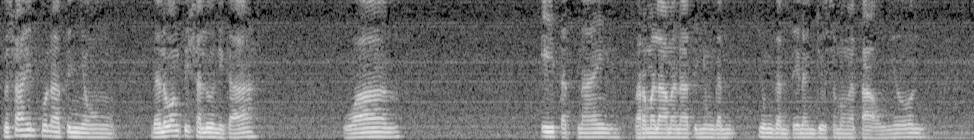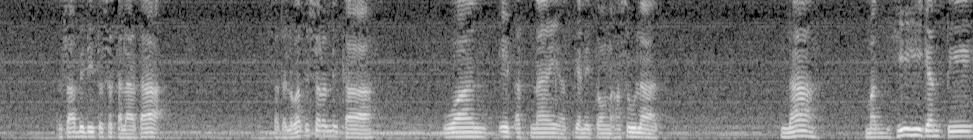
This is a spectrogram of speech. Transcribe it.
Basahin po natin yung dalawang Tesalonika 1, 8 at 9 para malaman natin yung, gan- yung ganti ng Diyos sa mga taong yun. Ang sabi dito sa talata, sa 2 Tesalonica 1, 8 at 9 at ganito ang nakasulat na maghihiganti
